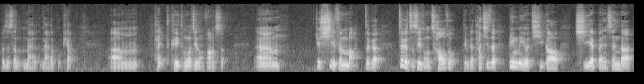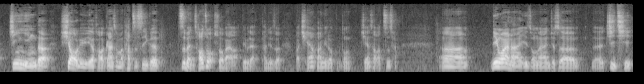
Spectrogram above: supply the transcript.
或者是买买了股票，嗯，他可以通过这种方式，嗯，就细分吧。这个这个只是一种操作，对不对？它其实并没有提高企业本身的经营的效率也好，干什么？它只是一个资本操作，说白了，对不对？它就是把钱还给了股东，减少了资产。呃，另外呢，一种呢就是。呃，计提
